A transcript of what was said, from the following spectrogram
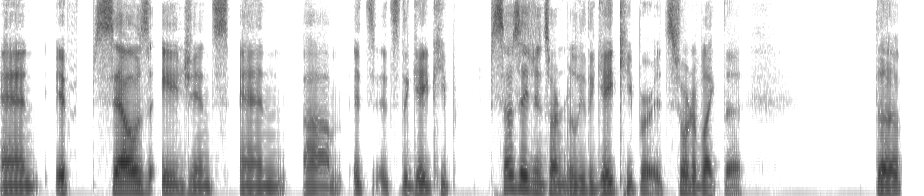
And if sales agents and um, it's it's the gatekeeper, sales agents aren't really the gatekeeper. It's sort of like the the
